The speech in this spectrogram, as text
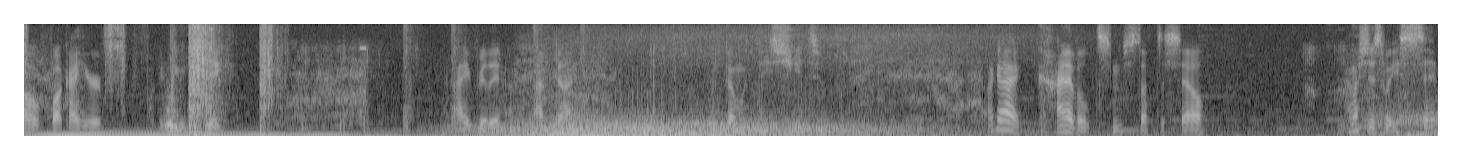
Oh fuck, I hear a fucking mutant pig. I really I'm, I'm done. I'm done with this shit. I got kind of a, some stuff to sell. How much is this weighs? Set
